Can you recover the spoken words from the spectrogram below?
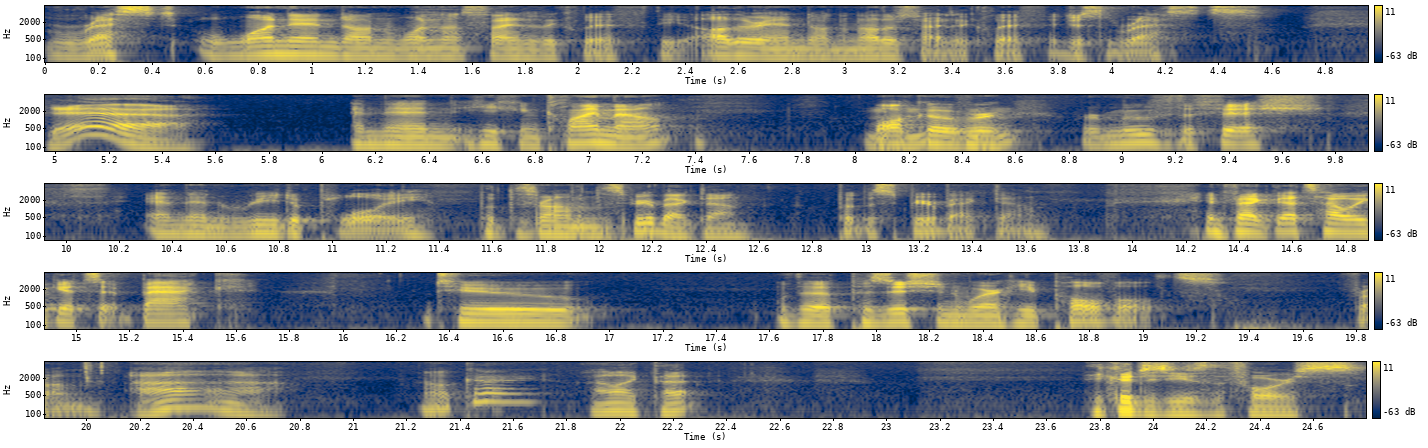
rest one end on one side of the cliff, the other end on another side of the cliff. It just rests, Yeah. and then he can climb out, walk Mhm, over, mhm. remove the fish, and then redeploy. Put the, from- put the spear back down. put the spear back down. In fact, that's how he gets it back to the position where he pole vaults from. Ah, Okay. I like that. He could just use the force.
